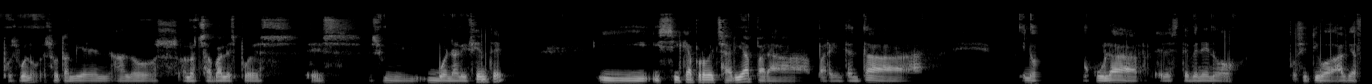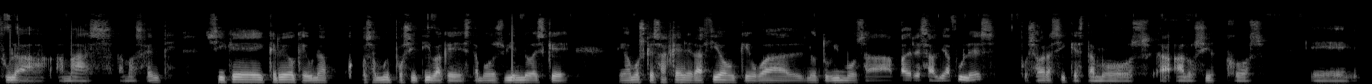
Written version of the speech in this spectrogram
pues bueno, eso también a los, a los chavales pues es, es un, un buen aliciente. Y, y sí que aprovecharía para, para intentar inocular este veneno positivo albiazul a, a más, a más gente. Sí que creo que una cosa muy positiva que estamos viendo es que digamos que esa generación que igual no tuvimos a padres albiazules, pues ahora sí que estamos a, los hijos eh,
